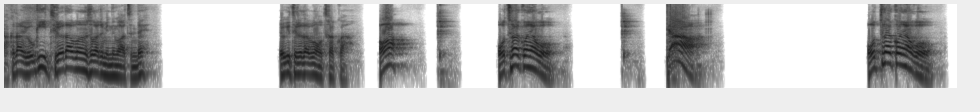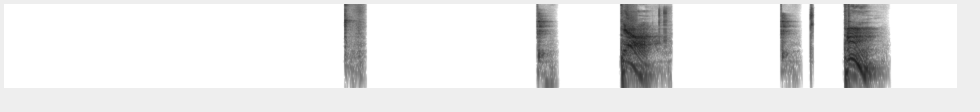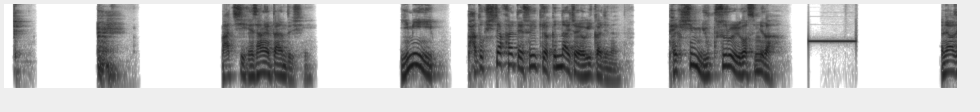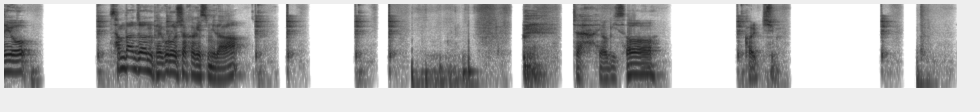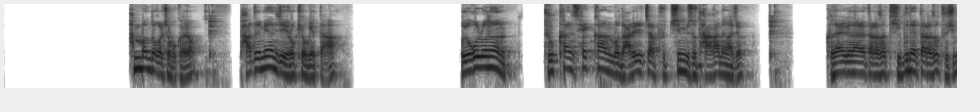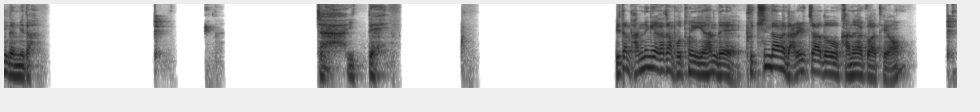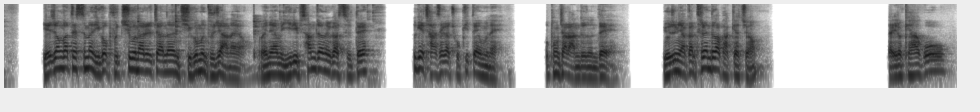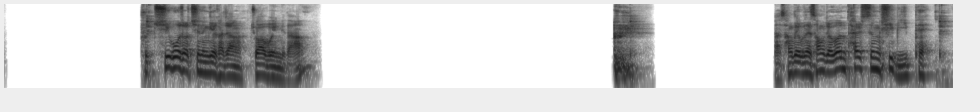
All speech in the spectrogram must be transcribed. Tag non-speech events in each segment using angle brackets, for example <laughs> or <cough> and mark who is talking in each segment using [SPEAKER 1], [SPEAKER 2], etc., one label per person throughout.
[SPEAKER 1] 자, 그 다음 여기 들여다보는 수가 좀 있는 것 같은데? 여기 들여다보면 어떡할 거야? 어? 어떡할 거냐고? 야! 어떡할 거냐고? 야! 마치 예상했다는 듯이. 이미 바둑 시작할 때 수익기가 끝나 있죠, 여기까지는. 116수를 읽었습니다. 안녕하세요. 3단전 100으로 시작하겠습니다. <clears throat> 자, 여기서 걸침. 한 번 더 걸쳐볼까요? 받으면 이제 이렇게 오겠다. 이걸로는 두 칸, 세 칸, 뭐 날일자, 붙임수 다 가능하죠. 그날 그날에 따라서 기분에 따라서 두시면 됩니다. 자, 이때 일단 받는 게 가장 보통이긴 한데 붙인 다음에 날일자도 가능할 것 같아요. 예전 같았으면 이거 붙이고 날일자는 지금은 두지 않아요. 왜냐하면 1입 3전을 갔을 때 크게 자세가 좋기 때문에 보통 잘 안 두는데 요즘 약간 트렌드가 바뀌었죠. 자, 이렇게 하고 붙이고 젖히는 게 가장 좋아 보입니다. <clears throat> 자, 상대분의 성적은 8승 12패.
